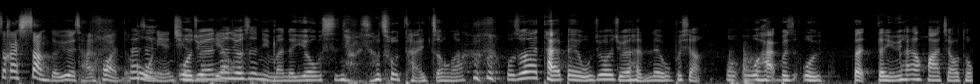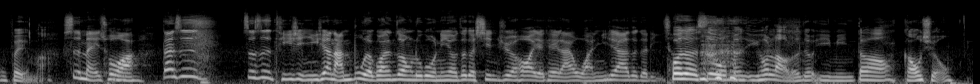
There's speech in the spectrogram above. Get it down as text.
大概上个月才换的，过年前。我觉得那就是你们的优势，你们就住台中啊。我说在台北，我就会觉得很累，我不想，我我还不是我等等于还要花交通费嘛。是没错啊，但是。这是提醒一下南部的观众，如果你有这个兴趣的话，也可以来玩一下这个里程。或者是我们以后老了就移民到高雄，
